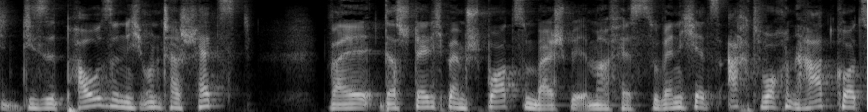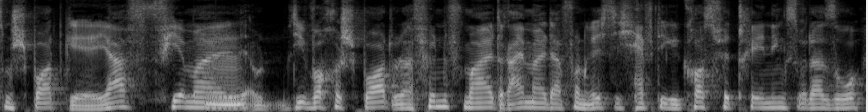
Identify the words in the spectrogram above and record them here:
diese Pause nicht unterschätzt, weil das stelle ich beim Sport zum Beispiel immer fest. So, wenn ich jetzt acht Wochen Hardcore zum Sport gehe, ja, viermal mhm. die Woche Sport oder fünfmal, dreimal davon richtig heftige Crossfit-Trainings oder so,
